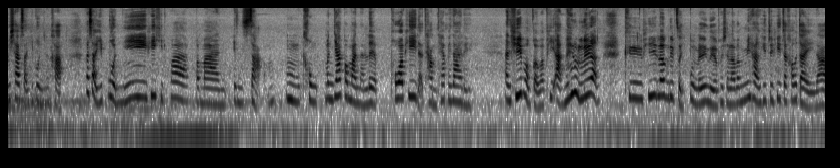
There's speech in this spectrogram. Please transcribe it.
วิชาภาษาญี่ปุ่นกันค่ะ ภาษาญี่ปุ่นนี่พี่คิดว่าประมาณ N3 อืมคงมันยากประมาณนั้นเลย เพราะว่าพี่เนี่ยทำแทบไม่ได้เลย อันนี้พี่บอกก่อนว่าพี่อ่านไม่รู้เรื่อง คือพี่เริ่มเรียนภาษาญี่ปุ่นไม่ได้เนือเพราะฉะนั้นมันไม่มีทางที่จะพี่จะเข้าใจได้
